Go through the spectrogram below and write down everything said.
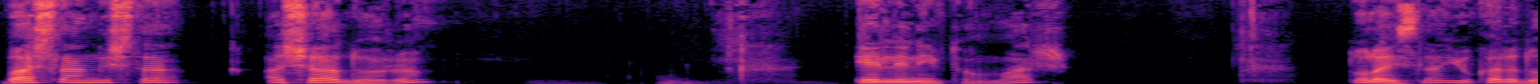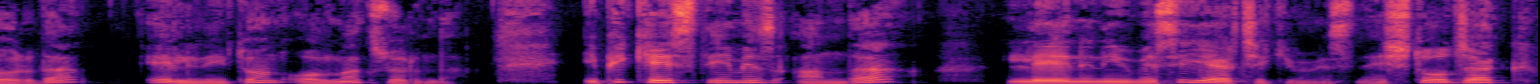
Başlangıçta aşağı doğru 50 Newton var. Dolayısıyla yukarı doğru da 50 Newton olmak zorunda. İpi kestiğimiz anda L'nin ivmesi yer çekilmesine eşit olacak.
